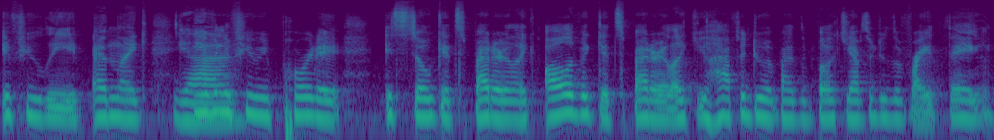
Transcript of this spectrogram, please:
if you leave, and like Yeah. even if you report it, it still gets better. Like all of it gets better. Like you have to do it by the book. You have to do the right thing.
